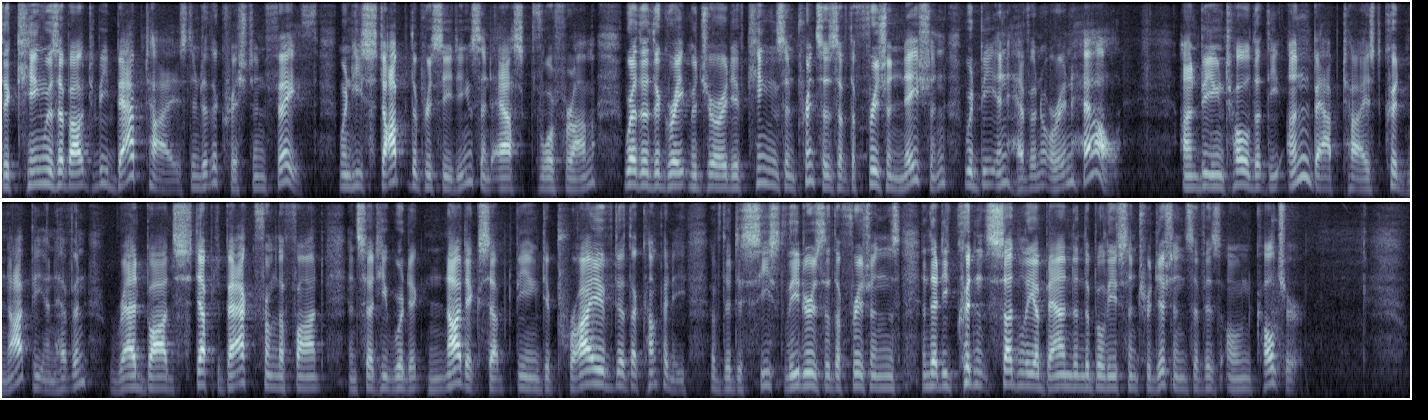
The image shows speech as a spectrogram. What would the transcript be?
The king was about to be baptized into the Christian faith when he stopped the proceedings and asked Wulfram whether the great majority of kings and princes of the Frisian nation would be in heaven or in hell. On being told that the unbaptized could not be in heaven, Radbod stepped back from the font and said he would not accept being deprived of the company of the deceased leaders of the Frisians and that he couldn't suddenly abandon the beliefs and traditions of his own culture.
